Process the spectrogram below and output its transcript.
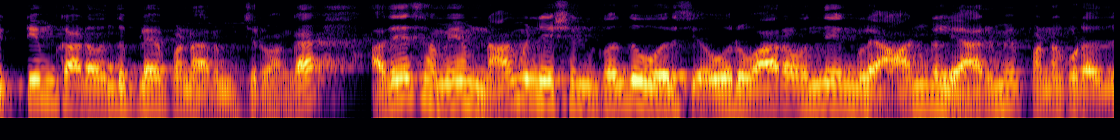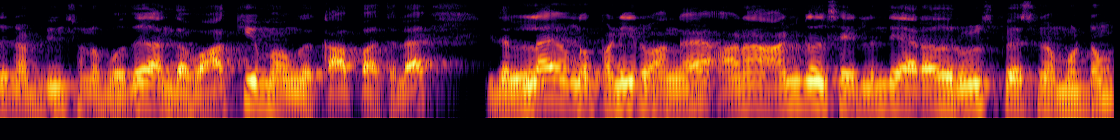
விக்டிம் கார்டை வந்து ப்ளே பண்ண ஆரம்பிச்சிருவாங்க. அதே சமயம் நாமினேஷனுக்கு வந்து ஒரு ஒரு வாரம் வந்து எங்களை ஆண்கள் யாருமே பண்ணக்கூடாது அப்படின்னு சொன்னபோது அந்த வாக்கியம் அவங்க காப்பாற்றலை இதெல்லாம் இவங்க பண்ணிடுவாங்க ஆனால் ஆண்கள் சைட்லேருந்து யாராவது ரூல்ஸ் பேசினா மட்டும்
